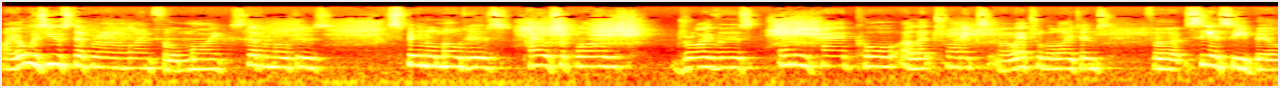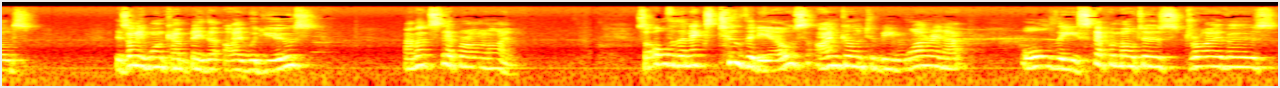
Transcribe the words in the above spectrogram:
I always use Stepper Online for my stepper motors, spindle motors, power supplies, drivers, any hardcore electronics and electrical items for CNC builds. There's only one company that I would use and that's Stepper Online. So over the next two videos I'm going to be wiring up all the stepper motors, drivers,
